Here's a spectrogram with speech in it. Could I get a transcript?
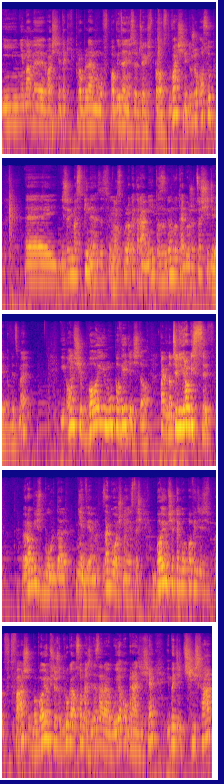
i nie mamy właśnie takich problemów powiedzenia sobie czegoś wprost. Właśnie, dużo osób, e, jeżeli ma spiny ze swoimi No. współlokatorami, to ze względu na tego, że coś się dzieje powiedzmy i on się boi mu powiedzieć to. Tak, no Czyli robisz syf, robisz burdel, nie wiem, za głośno jesteś. Boją się tego powiedzieć w- twarz, bo boją się, że druga osoba źle zareaguje, obrazi się i będzie cisza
